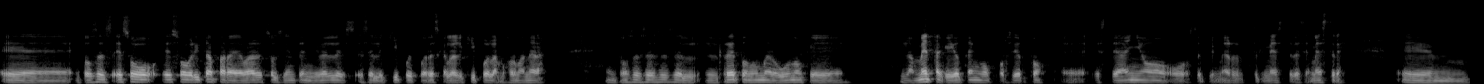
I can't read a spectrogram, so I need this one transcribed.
Eh, entonces, eso, eso ahorita para llevar esto al siguiente nivel es, es, el equipo y poder escalar el equipo de la mejor manera. Entonces, ese es el, el reto número uno que, la meta que yo tengo, por cierto, eh, este año o este primer trimestre, semestre, em,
